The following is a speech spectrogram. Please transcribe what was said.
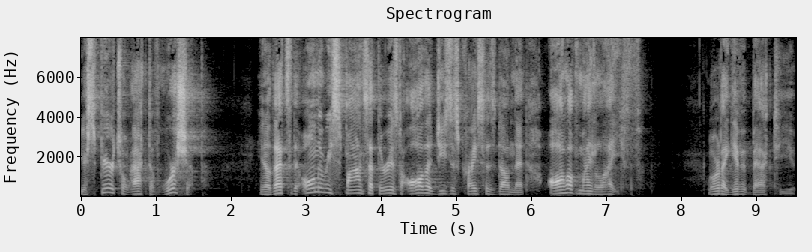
your spiritual act of worship. You know, that's the only response that there is to all that Jesus Christ has done, that all of my life, Lord, I give it back to you.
